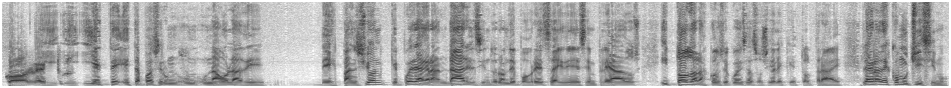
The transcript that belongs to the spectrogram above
Correcto. Y, este, esta puede ser una ola de, de expansión que puede agrandar el cinturón de pobreza y de desempleados y todas las consecuencias sociales que esto trae. Le agradezco muchísimo.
